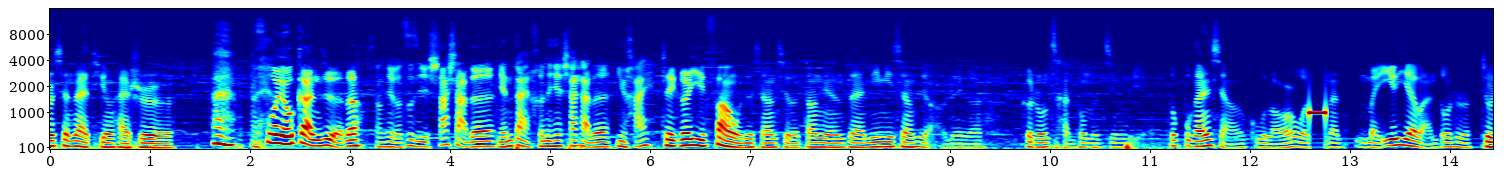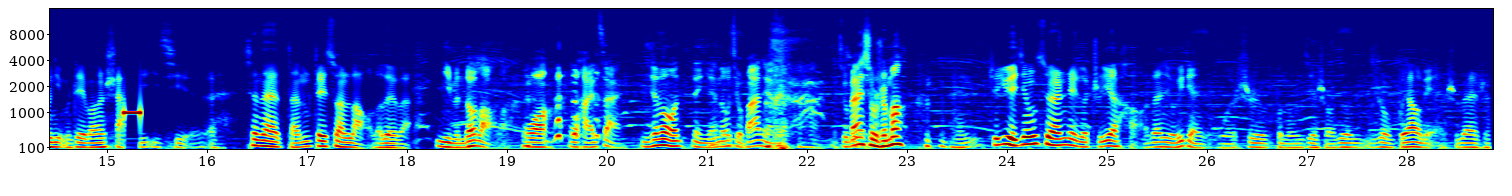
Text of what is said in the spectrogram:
歌现在听还是，哎，颇有感觉的。想起了自己傻傻的年代和那些傻傻的女孩。这歌一放，我就想起了当年在咪咪相角这个各种惨痛的经历。都不敢想鼓楼，我那每一个夜晚都是就是你们这帮傻逼一起。哎，现在咱们这算老了对吧？你们都老了，我我还在。你先问我哪年的？我九八年的。九八年属什么？哎，这月经虽然这个职业好，但有一点我是不能接受，就是你这种不要脸，实在是。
